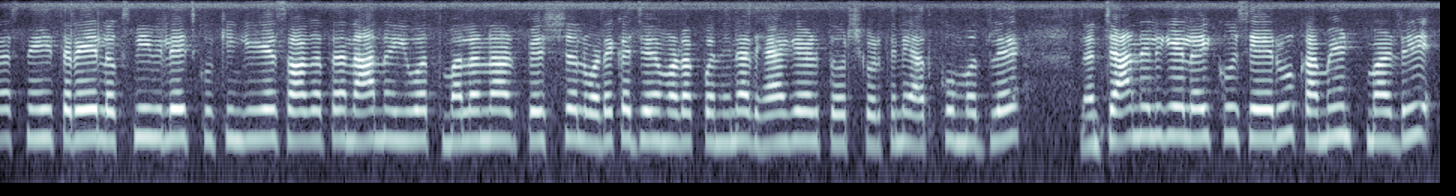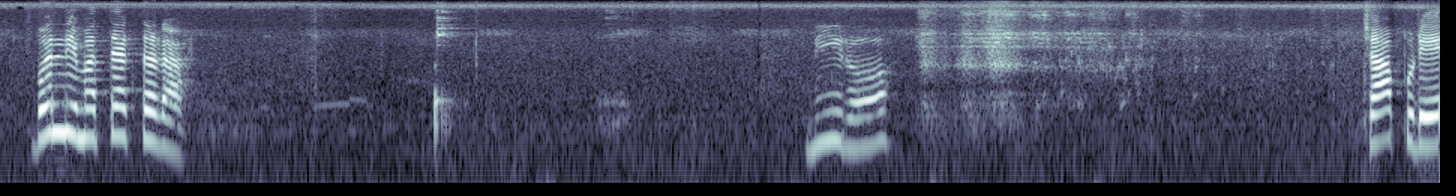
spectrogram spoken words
ನಮಸ್ಕಾರ ಸ್ನೇಹಿತರೆ, ಲಕ್ಷ್ಮಿ ವಿಲೇಜ್ ಕುಕ್ಕಿಂಗಿಗೆ ಸ್ವಾಗತ. ನಾನು ಇವತ್ತು ಮಲೆನಾಡು ಸ್ಪೆಷಲ್ ವಡೆ ಕಜ್ಜಾಯ ಮಾಡೋಕ್ಕೆ ಬಂದಿನಿ. ಅದು ಹೇಗೆ ಹೇಳಿ ತೋರಿಸ್ಕೊಡ್ತೀನಿ. ಅದಕ್ಕೂ ಮೊದಲೇ ನನ್ನ ಚಾನಲ್ಗೆ ಲೈಕು, ಶೇರು, ಕಮೆಂಟ್ ಮಾಡಿರಿ. ಬನ್ನಿ, ಮತ್ತೆ ಆಗ್ತಡ ನೀರು, ಚಾ ಪುಡಿ.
